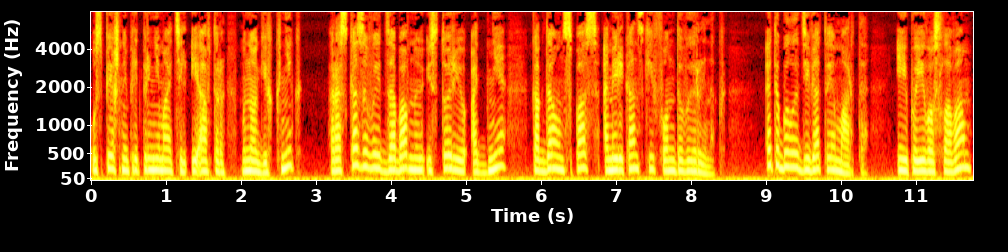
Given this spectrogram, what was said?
успешный предприниматель и автор многих книг, рассказывает забавную историю о дне, когда он спас американский фондовый рынок. Это было 9 марта, и, по его словам,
